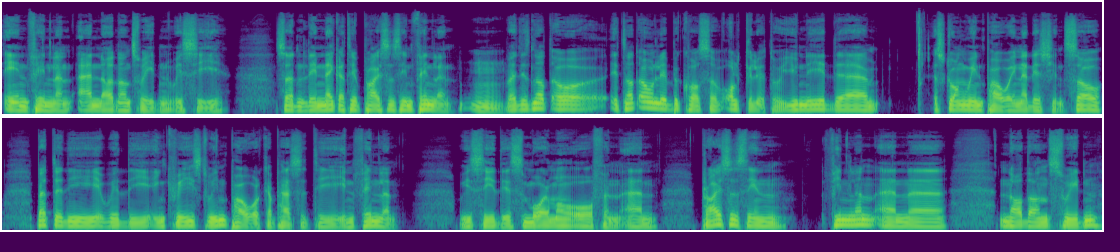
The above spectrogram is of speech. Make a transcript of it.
in Finland and not northern Sweden. We see suddenly negative prices in Finland, mm. but it's not. Uh, it's not only because of Olkiluoto. You need uh, a strong wind power in addition. So, but the with the increased wind power capacity in Finland, we see this more and more often, and prices in Finland and uh, northern Sweden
